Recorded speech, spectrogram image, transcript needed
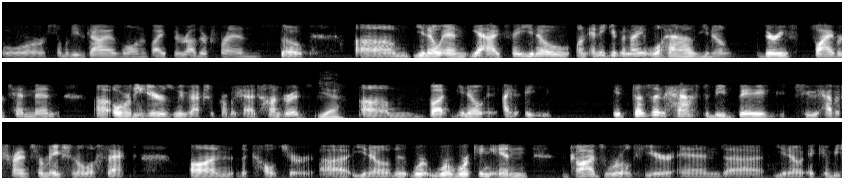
or some of these guys will invite their other friends. So, Um, you know, and yeah, I'd say you know on any given night we'll have you know very five or ten men. Uh, over the years, we've actually probably had hundreds. Yeah. Um, but you know, I, it, it doesn't have to be big to have a transformational effect on the culture. Uh, you know, we're we're working in God's world here, and uh, you know, it can be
